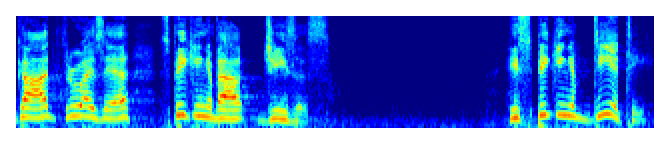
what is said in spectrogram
God through Isaiah, speaking about Jesus. He's speaking of deity.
